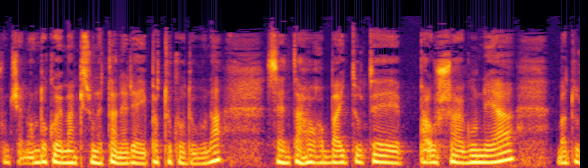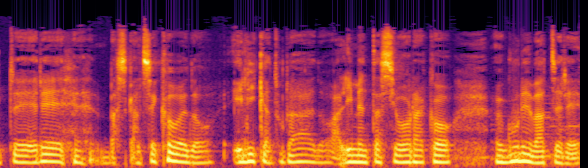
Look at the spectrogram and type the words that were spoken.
funtsian ondoko emankizunetan ere aipatuko duguna zenta hor baitute pausa gunea batute ere bazkaltzeko edo elikadura edo alimentazio horako uh, gune bat ere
